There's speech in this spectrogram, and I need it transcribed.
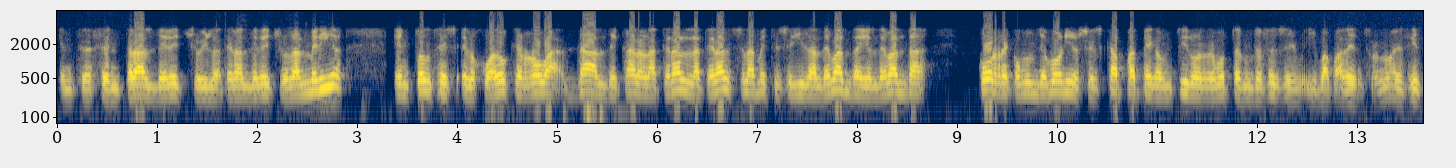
entre central derecho y lateral derecho de la Almería, entonces el jugador que roba da al de cara lateral, lateral se la mete seguida al de banda y el de banda corre como un demonio, se escapa, pega un tiro, rebota en un defensa y, va para adentro, ¿no? Es decir...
